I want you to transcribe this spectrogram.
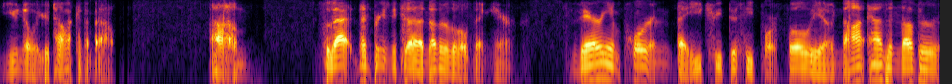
you know what you're talking about. Um, so that, that brings me to another little thing here. Very important that you treat this ePortfolio not as another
